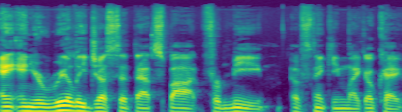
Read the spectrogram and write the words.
And, and, you're really just at that spot for me of thinking, like, okay,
